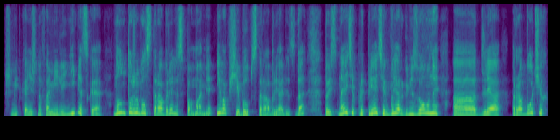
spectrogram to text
Шмидт, конечно, фамилия немецкая, но он тоже был старообрядец по маме и вообще был старообрядец, да. То есть на этих предприятиях были организованы а, для рабочих,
